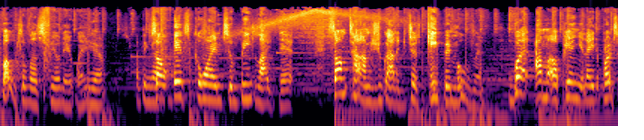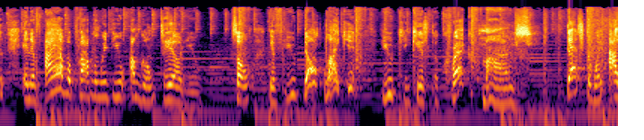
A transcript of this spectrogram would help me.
Both of us feel that way. Yeah. I think So it's going to be like that. Sometimes you gotta just keep it moving. But I'm an opinionated person, and if I have a problem with you, I'm gonna tell you. So if you don't like it, you can kiss the crack of mines. That's the way I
